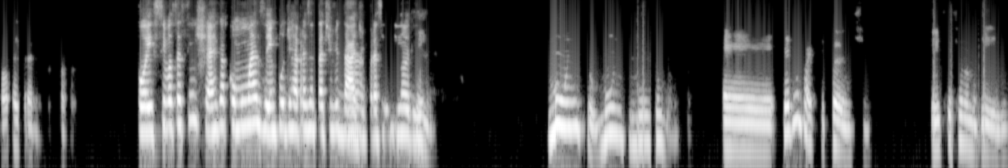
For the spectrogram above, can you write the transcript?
Volta aí para mim, por favor. Pois se você se enxerga como um exemplo de representatividade ah, para essa minoria. Sim. Muito, muito, muito, muito. É, teve um participante, eu esqueci o nome dele,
